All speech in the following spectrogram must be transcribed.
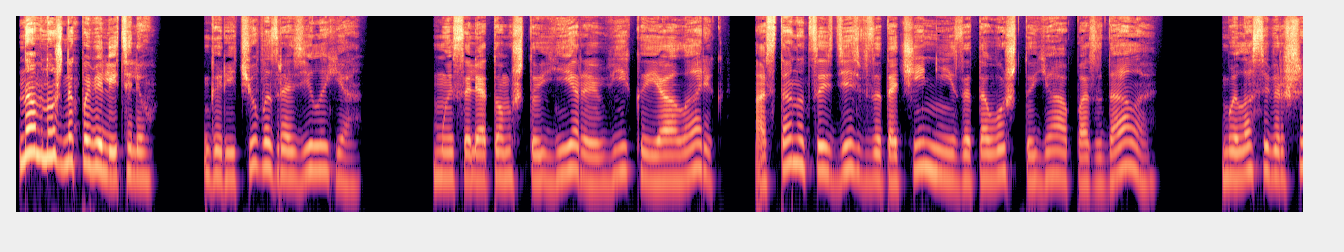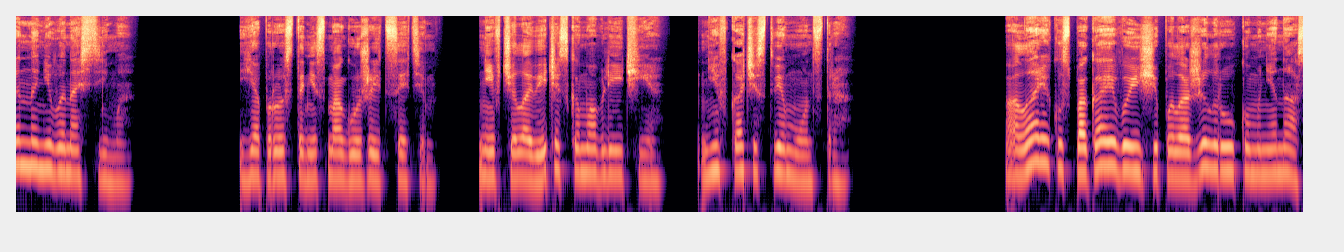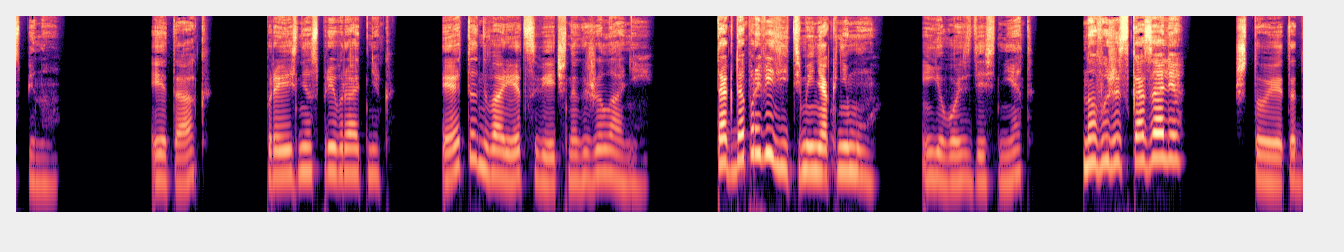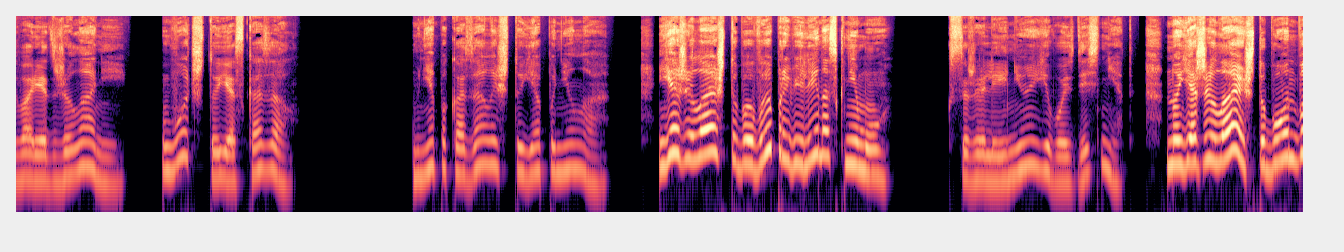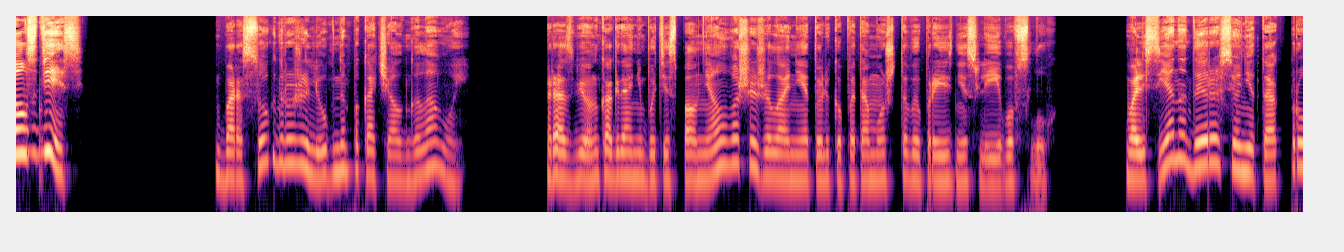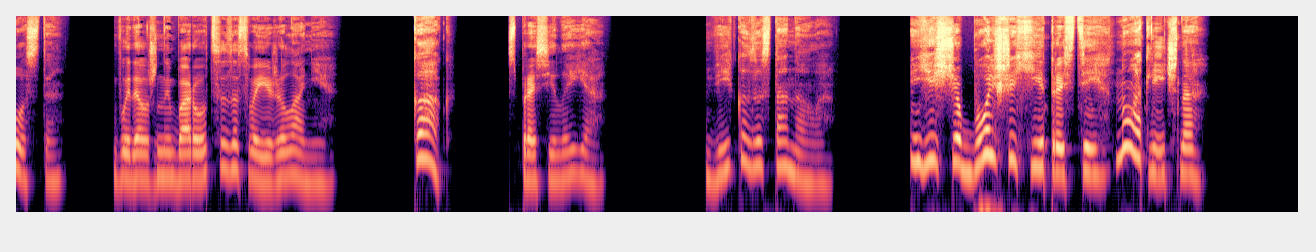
«Нам нужно к повелителю», — горячо возразила я. Мысль о том, что Еры, Вика и Аларик останутся здесь в заточении из-за того, что я опоздала, была совершенно невыносима. Я просто не смогу жить с этим, ни в человеческом обличье, не в качестве монстра. Аларик успокаивающе положил руку мне на спину. «Итак», — произнес привратник, — «это дворец вечных желаний». «Тогда проведите меня к нему». «Его здесь нет». «Но вы же сказали...» «Что это дворец желаний. Вот что я сказал». Мне показалось, что я поняла. «Я желаю, чтобы вы провели нас к нему». К сожалению, его здесь нет. Но я желаю, чтобы он был здесь. Барсук дружелюбно покачал головой. Разве он когда-нибудь исполнял ваши желания только потому, что вы произнесли его вслух? В Альсьяна Дера все не так просто. Вы должны бороться за свои желания. «Как?» — спросила я. Вика застонала. Еще больше хитростей. Ну, отлично.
